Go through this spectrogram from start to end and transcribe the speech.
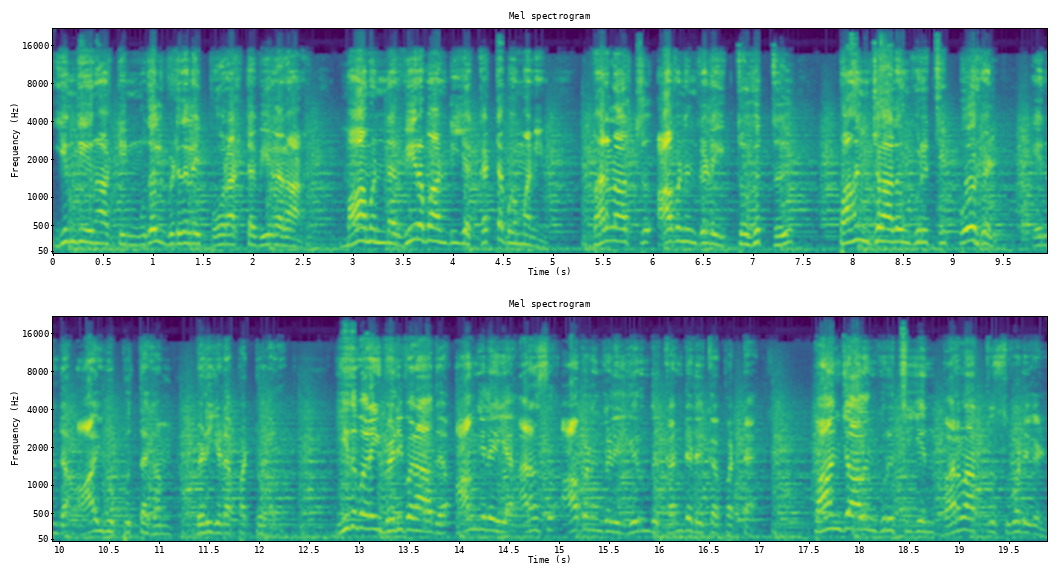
இந்திய நாட்டின் முதல் விடுதலை போராட்ட வீரரான மாமன்னர் வீரபாண்டிய கட்டபொம்மனின் வரலாற்று ஆவணங்களை தொகுத்து பாஞ்சாலங்குறிச்சி போர்கள் என்ற ஆய்வு புத்தகம் வெளியிடப்பட்டுள்ளது. இதுவரை வெளிவராத ஆங்கிலேய அரசு ஆவணங்களில் இருந்து கண்டெடுக்கப்பட்ட பாஞ்சாலங்குறிச்சியின் வரலாற்று சுவடுகள்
